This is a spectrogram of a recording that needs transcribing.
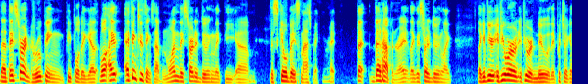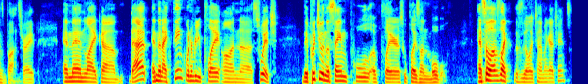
that they started grouping people together well I I think two things happened. One they started doing like the um the skill based matchmaking right? That that happened right? Like they started doing like like if you're if you were if you were new they put you against bots right? And then like um that and then I think whenever you play on uh, Switch they put you in the same pool of players who plays on mobile. And so I was like, this is the only time I got a chance.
